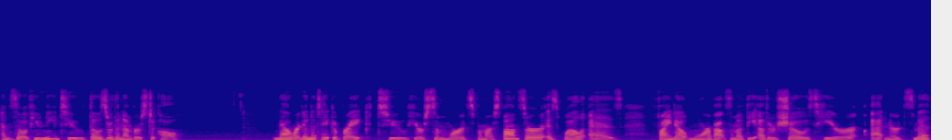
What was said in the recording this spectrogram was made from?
And so if you need to, those are the numbers to call. Now we're going to take a break to hear some words from our sponsor as well as find out more about some of the other shows here at Nerdsmith.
